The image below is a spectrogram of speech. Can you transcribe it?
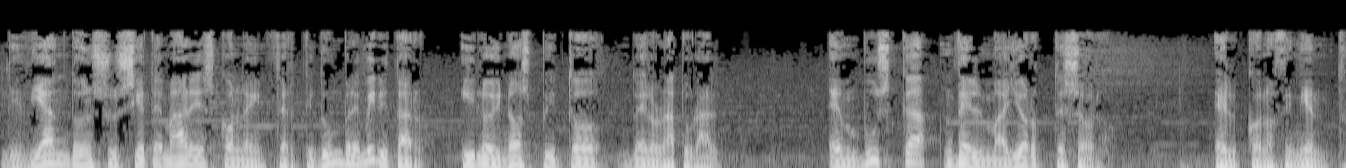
lidiando en sus siete mares con la incertidumbre militar y lo inhóspito de lo natural, en busca del mayor tesoro, el conocimiento.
